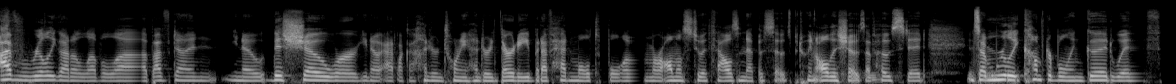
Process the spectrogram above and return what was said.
I've really got to level up. I've done, you know, this show where, you know, at like 120, 130, but I've had multiple or almost to a thousand episodes between all the shows I've mm-hmm. hosted. And so I'm really comfortable and good with,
